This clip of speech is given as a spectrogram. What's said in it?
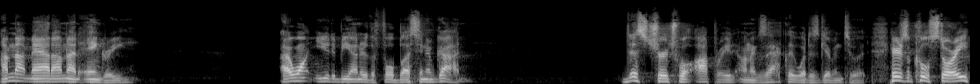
I'm not mad. I'm not angry. I want you to be under the full blessing of God. This church will operate on exactly what is given to it. Here's a cool story.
